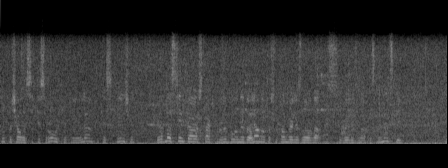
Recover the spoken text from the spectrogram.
тут почалися якісь рухи, проявляв, якесь інше. І одна стінка аж так вже було не доглянута, що там вилізло напис, виліз напис німецький. І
